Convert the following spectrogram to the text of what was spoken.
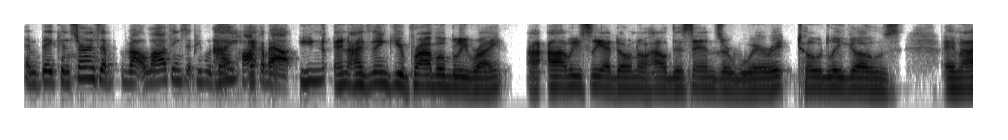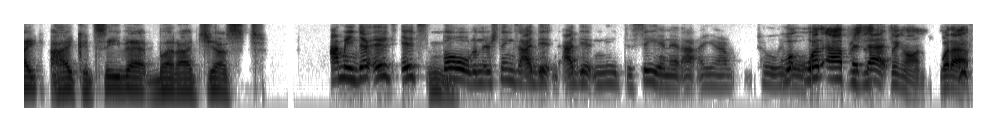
and big concerns about a lot of things that people don't I, talk about. You know, and I think you're probably right. I, obviously, I don't know how this ends or where it totally goes, and I I could see that, but I just I mean, there it's it's mm. bold, and there's things I didn't I didn't need to see in it. I you know totally. What, what app is this that, thing on? What app?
